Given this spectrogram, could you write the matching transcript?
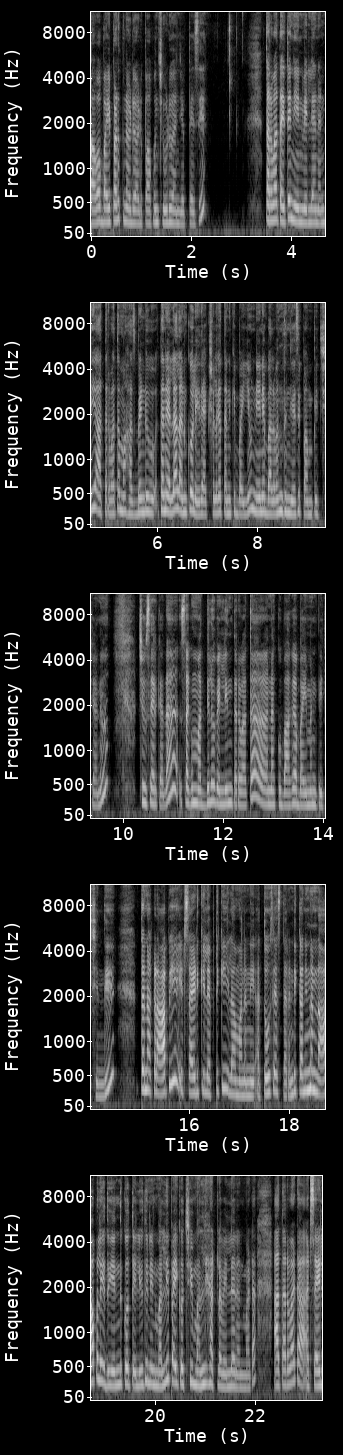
బాబా భయపడుతున్నాడు ఆడు పాపం చూడు అని చెప్పేసి. తర్వాత అయితే నేను వెళ్ళానండి. ఆ తర్వాత మా హస్బెండ్ తను వెళ్ళాలనుకోలేదు. యాక్చువల్గా తనకి భయం. నేనే బలవంతం చేసి పంపించాను. చూశారు కదా సగం మధ్యలో వెళ్ళిన తర్వాత నాకు బాగా భయం అనిపించింది. తను అక్కడ ఆపి ఇటు సైడ్కి లెఫ్ట్కి ఇలా మనని తోసేస్తారండి. కానీ నన్ను ఆపలేదు. ఎందుకో తెలియదు. నేను మళ్ళీ పైకి వచ్చి మళ్ళీ అట్లా వెళ్ళాను అనమాట ఆ తర్వాత అటు సైడ్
